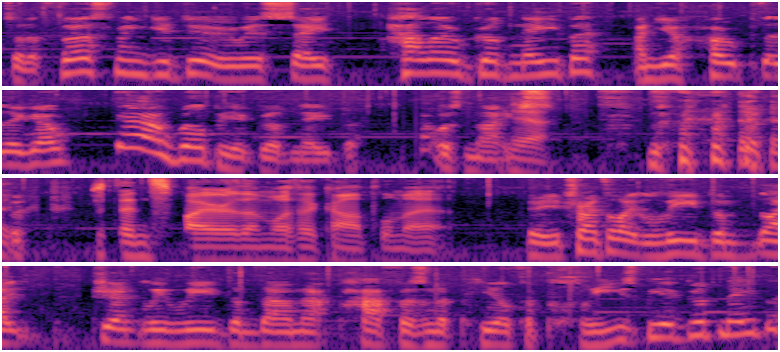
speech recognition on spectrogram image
So the first thing you do is say, hello, good neighbor, and you hope that they go, yeah, we'll be a good neighbor. That was nice. Yeah. Just inspire them with a compliment. Yeah, you're trying to like lead them, like gently lead them down that path as an appeal to please be a good neighbor.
